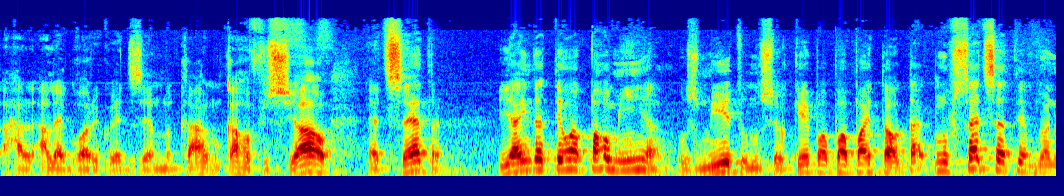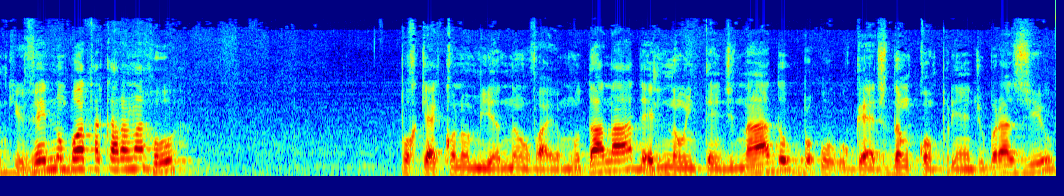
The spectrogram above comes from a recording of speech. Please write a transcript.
a, alegórico, ia dizer, no carro, no carro oficial, etc., e ainda tem uma palminha, os mitos, não sei o quê, papai e tal. No 7 de setembro do ano que vem, ele não bota a cara na rua porque a economia não vai mudar nada, ele não entende nada, o, o Guedes não compreende o Brasil,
